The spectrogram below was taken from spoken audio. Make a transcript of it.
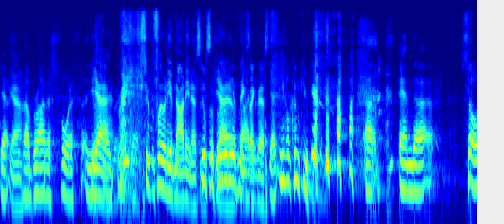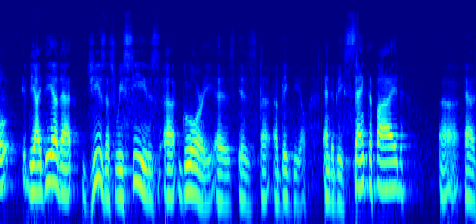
Yes. Yeah. Thou broughtest forth yeah, children. right. Yeah. Superfluity of naughtiness. Superfluity yeah, of things like this. Yeah, evil concupiscence. uh, and uh, so the idea that Jesus receives uh, glory is, is a, a big deal. And to be sanctified uh, as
